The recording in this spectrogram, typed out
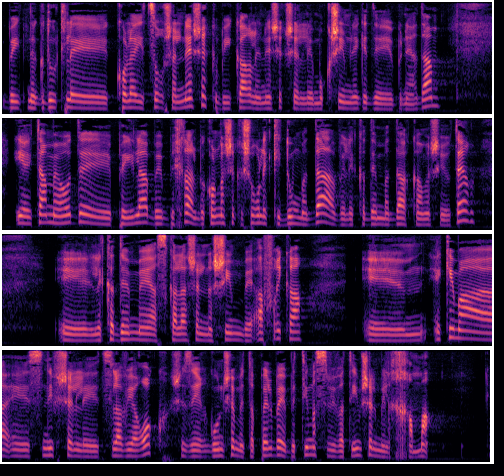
בהתנגדות לכל הייצור של נשק, בעיקר לנשק של מוקשים נגד אה, בני אדם. היא הייתה מאוד אה, פעילה בכלל בכל מה שקשור לקידום מדע ולקדם מדע כמה שיותר, אה, לקדם אה, השכלה של נשים באפריקה. הקימה סניף של צלב ירוק, שזה ארגון שמטפל בהיבטים הסביבתיים של מלחמה. Okay?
